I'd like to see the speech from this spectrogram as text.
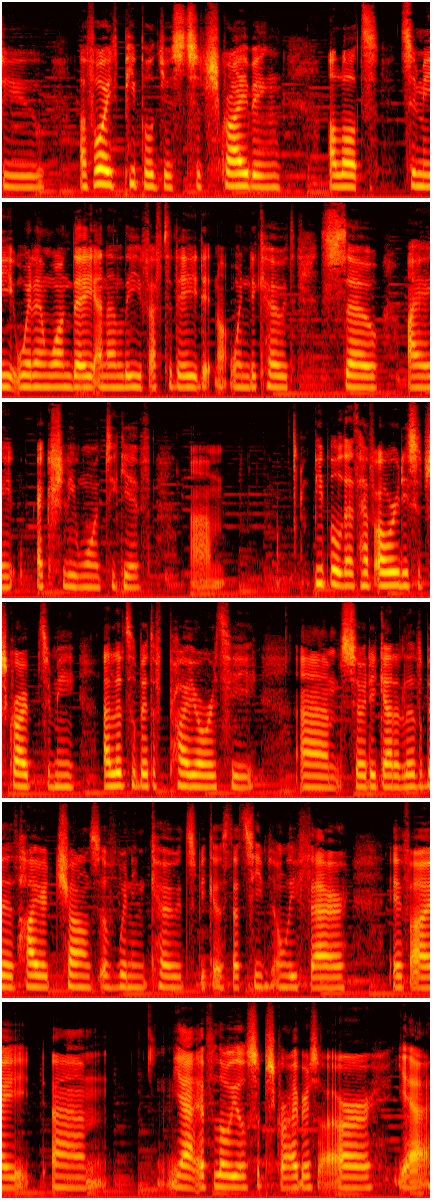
to avoid people just subscribing a lot to me within one day and then leave after they did not win the code. So I actually want to give um, people that have already subscribed to me a little bit of priority. Um, so they get a little bit higher chance of winning codes because that seems only fair if I um, yeah if loyal subscribers are yeah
